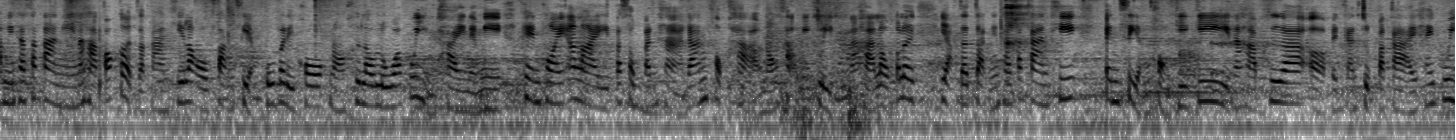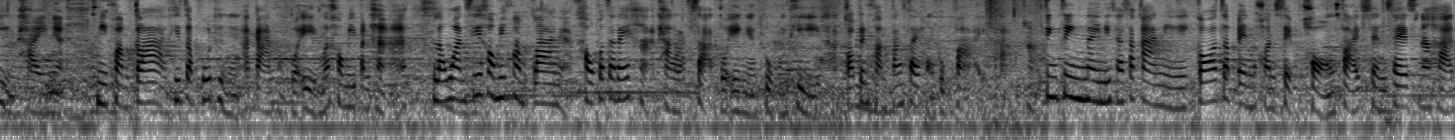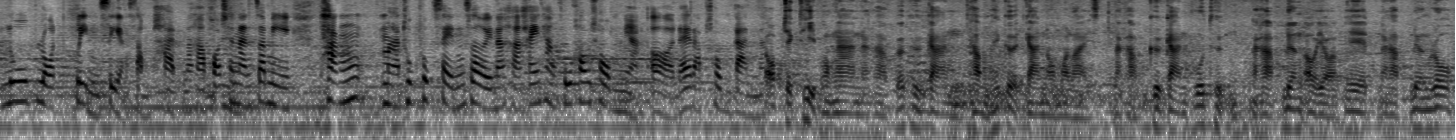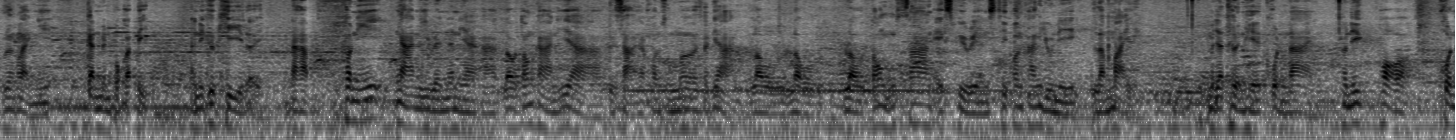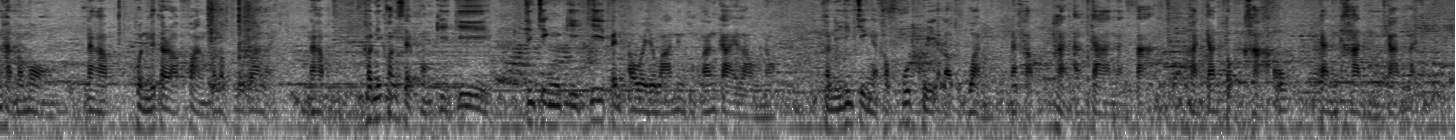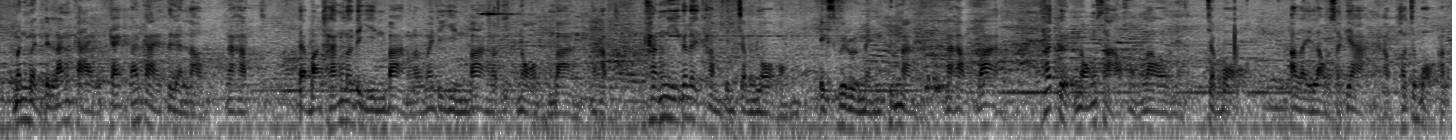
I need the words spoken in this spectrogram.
รับนิทรรศการนี้นะคะ ก็เกิดจากการที่เราฟังเสียงผู้บริโภคเนาะคือเรารู้ว่าผู้หญิงไทยเนี่ยมีเพนพอยต์อะไรประสบปัญหาด้านตกขาวน้องสาวมีกลิ่นนะคะ เราก็เลยอยากจะจัดนิทรรศการที่เป็นเสียงของกิกี้นะคะเพื่อเออเป็นการจุดประกายให้ผู้หญิงไทยเนี่ยมีความกล้าที่จะพูดถึงอาการของตัวเองเมื่อเขามีปัญหา แล้ววันที่เขามีความกล้าเนี่ยเขาก็จะได้หาทางรักษาตัวเองอย่างถูกวิธีค่ะ ก็เป็นความตั้งใจของทุกฝ่ายค่ะ จริง ๆ ในนิทรรศการนี้ก็จะเป็นคอนเซปต์ของ five senses นะคะ รูปรส กลิ่นเสียงสัมผัสนะคะ เพราะฉะนั้นจะมีทั้งมาทุกๆเซนส์เลยนะคะ ให้ทางผู้เข้าชมเนี่ยเอ่อได้รับชมกันนะ Objective ของงานนะครับก็คือการทำให้เกิดการ normalize นะครับคือการพูดถึงนะครับเรื่องอวัยวะเพศนะครับเรื่องโรคเรื่องอะไรอย่างนี้ กันเป็นปกติ อันนี้คือคีย์เลยนะครับคราวนี้งานอีเวนต์อันเนี้ยครับเราต้องการที่จะสื่อสารกับคอน sumer สักอย่างเราเราเราต้องสร้าง experience ที่ค่อนข้างยูนิคและใหม่ มันจะเทิร์นเฮดคนได้คราวนี้พอคนหันมามอง นะครับคนก็จะรับฟังว่าเราพูดว่าอะไรนะครับคราวนี้คอนเซปต์ของกีกี้จริง ๆ กีกี้เป็นอวัยวะหนึ่งของร่างกายเราเนาะคราวนี้จริงๆอะเขาพูดคุยกับเราทุกวันนะครับผ่านอาการต่างๆ ผ่านการตกขาวการคันการอะไรมันเหมือนเป็นร่างกายร่างกายเตือนเรานะครับ แต่บางครั้งเราได้ยินบ้าง เราไม่ได้ยินบ้างเราอีกนอมบ้างนะครับครั้งนี้ก็เลยทำเป็นจำลอง experiment ขึ้นมานะครับว่าถ้าเกิดน้องสาวของเราเนี่ยจะบอก อะไรเราสักอย่างนะครับเขาจะบอกอะไร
